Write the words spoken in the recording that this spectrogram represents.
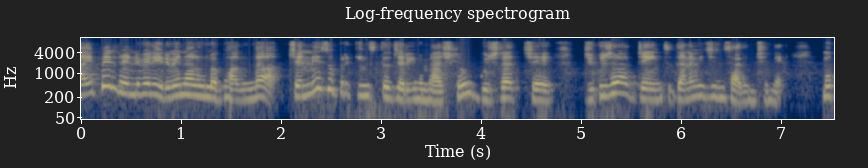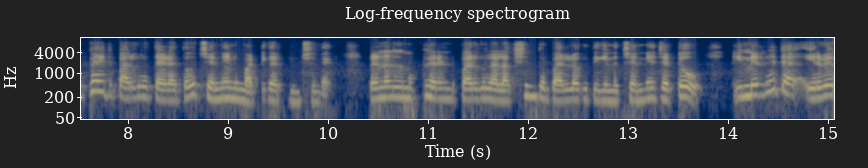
ఐపీఎల్ రెండు వేల ఇరవై నాలుగులో భాగంగా చెన్నై సూపర్ కింగ్స్తో జరిగిన మ్యాచ్లో గుజరాత్ జై గుజరాత్ జైన్స్ ఘన విజయం సాధించింది. ముప్పై ఐదు పరుగుల తేడాతో చెన్నైని మట్టి కనిపించింది రెండు వందల ముప్పై రెండు పరుగుల లక్ష్యంతో బరిలోకి దిగిన చెన్నై జట్టు ఈ నిర్ణీత ఇరవై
